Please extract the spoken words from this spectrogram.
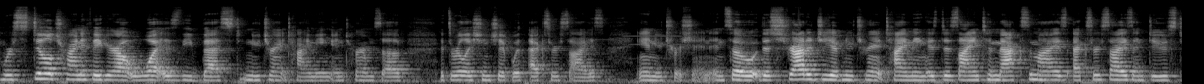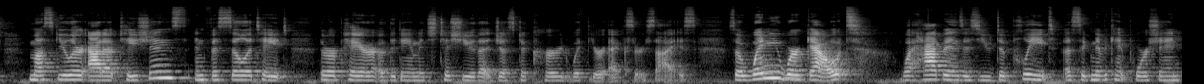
we're still trying to figure out what is the best nutrient timing in terms of its relationship with exercise and nutrition. And so, this strategy of nutrient timing is designed to maximize exercise induced muscular adaptations and facilitate the repair of the damaged tissue that just occurred with your exercise. So, when you work out, what happens is you deplete a significant portion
